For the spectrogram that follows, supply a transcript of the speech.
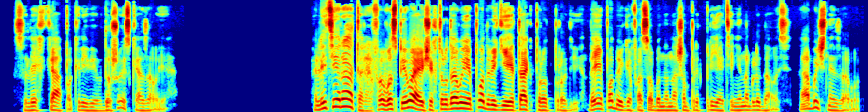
— слегка покривив душой, сказал я. Литераторов, воспевающих трудовые подвиги, и так пруд-пруди. Да и подвигов особо на нашем предприятии не наблюдалось. Обычный завод.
